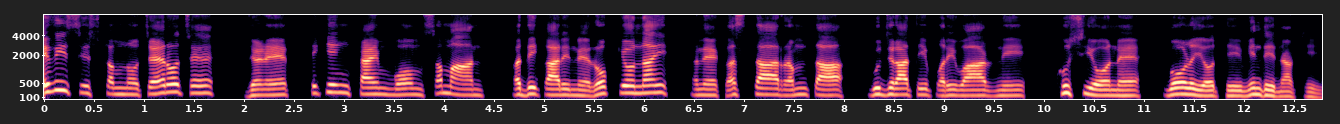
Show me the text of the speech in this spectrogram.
એવી સિસ્ટમનો ચહેરો છે, જેણે ટિકિંગ ટાઈમ બોમ્બ સમાન અધિકારીને રોક્યો નહીં અને હસતા રમતા ગુજરાતી પરિવારની ખુશીઓને ગોળીઓથી વીંધી નાખી.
